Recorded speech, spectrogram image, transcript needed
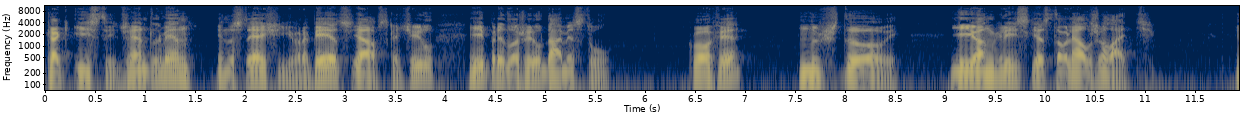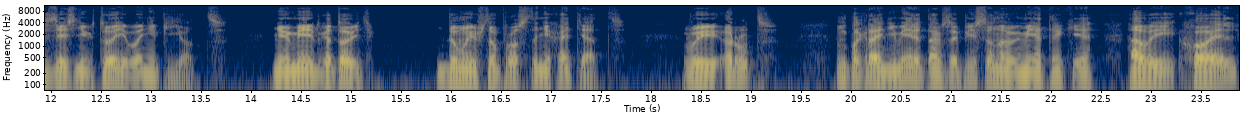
Как истый джентльмен, и настоящий европеец, я вскочил и предложил даме стул. «Кофе?» «Ну что вы!» Ее английский оставлял желать. «Здесь никто его не пьет. Не умеет готовить?» «Думаю, что просто не хотят. Вы Рут?» ну, «По крайней мере, так записано в метрике. А вы Хоэль?»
